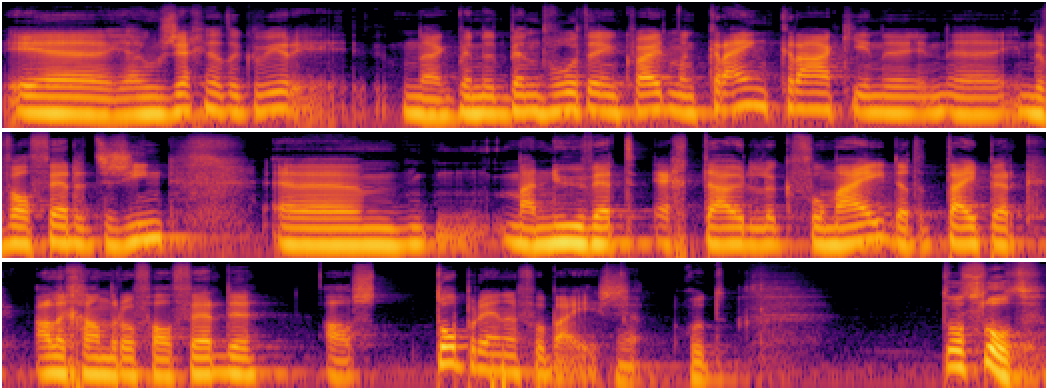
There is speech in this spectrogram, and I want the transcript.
eh, ja, hoe zeg je dat ook weer? Eh, Nou, ik ben, het- ben het woord even kwijt, maar een klein kraakje in de, in, de- in de Valverde te zien. Ehm, maar nu werd echt duidelijk voor mij dat het tijdperk Alejandro Valverde als toprenner voorbij is. Ja, goed. Tot slot.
